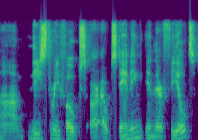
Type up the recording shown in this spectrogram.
Um, these three folks are outstanding in their fields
